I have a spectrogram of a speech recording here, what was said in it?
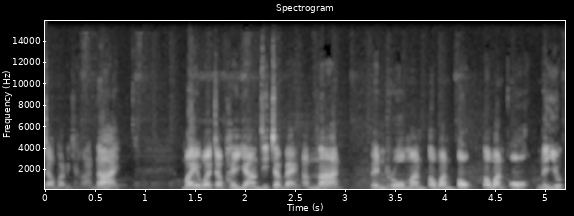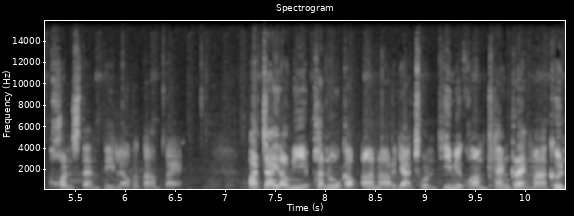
จะบริหารได้ ไม่ว่าจะพยายามที่จะแบ่งอำนาจ เป็นโรมันตะวันตกตะวันออกในยุคคอนสแตนตินแล้วก็ตามแต่ ปัจจัยเหล่านี้ผนวกกับอาณาระยชนที่มีความแข็งแกร่งมากขึ้น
